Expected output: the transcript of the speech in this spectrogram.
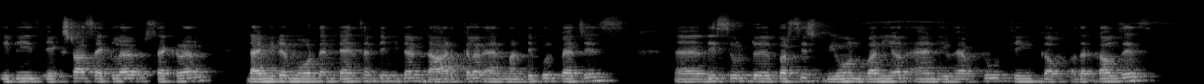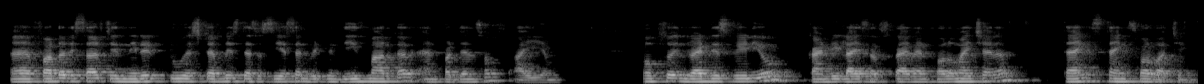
it is extrasacral sacral diameter more than 10 centimeter dark color and multiple patches uh, this should uh, persist beyond one year and you have to think of other causes. Uh, further research is needed to establish the association between these marker and presence of IEM. Hope so enjoyed this video. Kindly like, subscribe and follow my channel. Thanks. Thanks for watching.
